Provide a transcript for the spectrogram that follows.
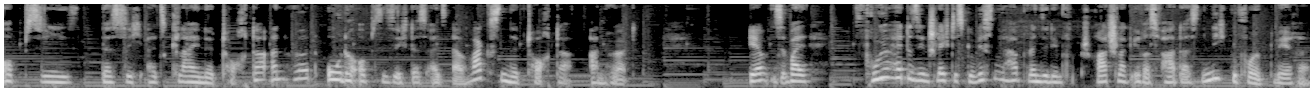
ob sie das sich als kleine Tochter anhört oder ob sie sich das als erwachsene Tochter anhört. Ja, weil früher hätte sie ein schlechtes Gewissen gehabt, wenn sie dem Ratschlag ihres Vaters nicht gefolgt wäre.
